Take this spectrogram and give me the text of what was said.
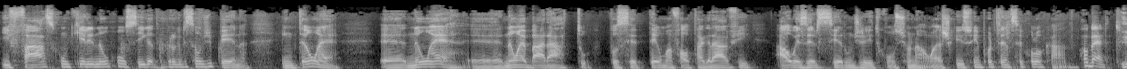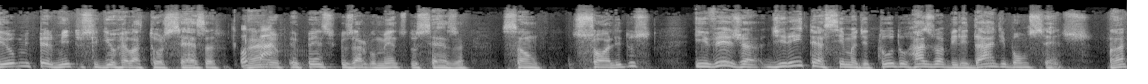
e faz com que ele não consiga ter progressão de pena. Então é, é não é, é, não é barato você ter uma falta grave ao exercer um direito constitucional. Acho que isso é importante ser colocado. Roberto. Eu me permito seguir o relator César. Né? Eu, eu penso que os argumentos do César são sólidos. E veja, direito é acima de tudo razoabilidade e bom senso. Né?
